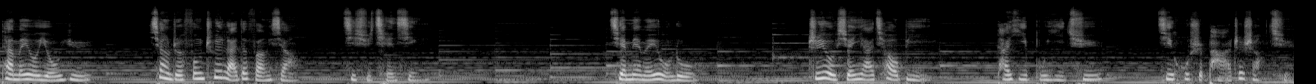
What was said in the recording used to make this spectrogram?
他没有犹豫，向着风吹来的方向继续前行。前面没有路，只有悬崖峭壁，他亦步亦趋，几乎是爬着上去。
